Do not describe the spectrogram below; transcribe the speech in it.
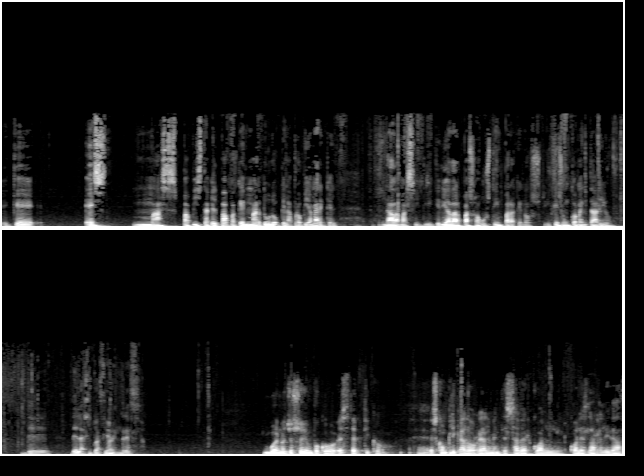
eh, que es más papista que el Papa, que es más duro que la propia Merkel. Nada más, y, quería dar paso a Agustín para que nos hiciese un comentario de, de la situación en Grecia. Bueno, yo soy un poco escéptico. Eh, es complicado realmente saber cuál, cuál es la realidad,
